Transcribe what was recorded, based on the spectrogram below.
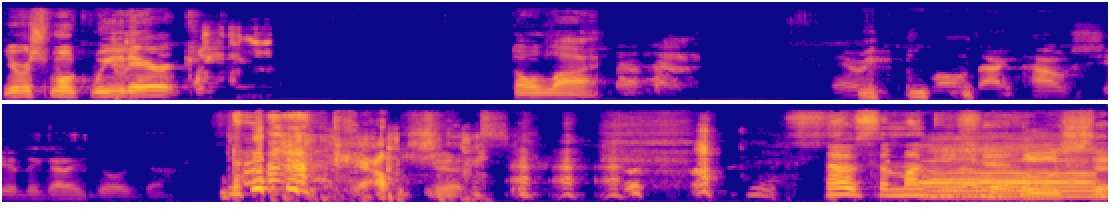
You ever smoke weed, Eric? Don't lie. Eric smoked that cow shit they got in Georgia. cow shit. That was the monkey shit. bullshit.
